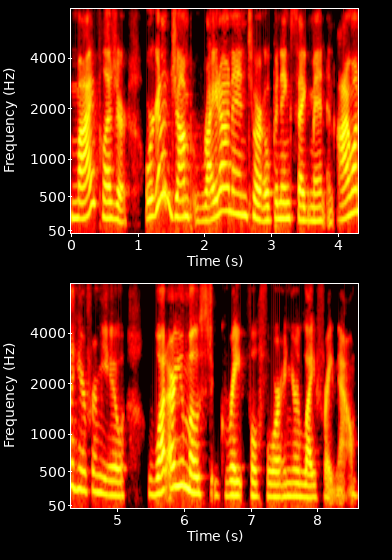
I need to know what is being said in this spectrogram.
My pleasure. We're going to jump right on into our opening segment, and I want to hear from you. What are you most grateful for in your life right now?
